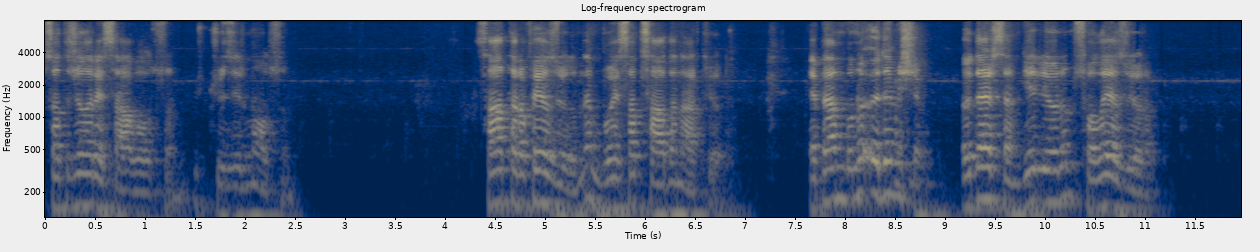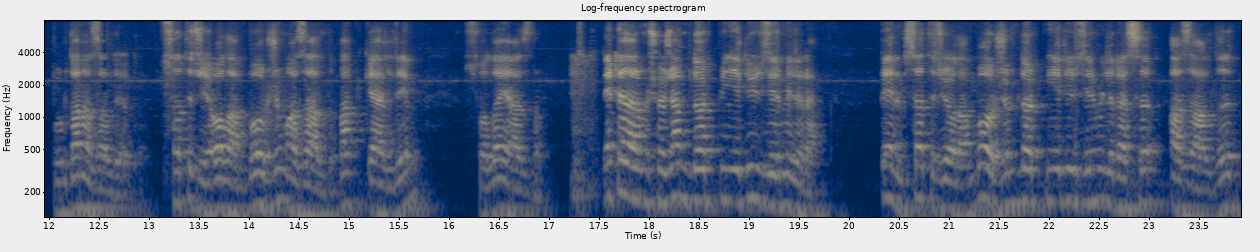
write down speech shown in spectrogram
satıcılar hesabı olsun. 320 olsun. Sağ tarafa yazıyordum değil mi? Bu hesap sağdan artıyordu. E ben bunu ödemişim. Ödersem geliyorum sola yazıyorum. Buradan azalıyordu. Satıcıya olan borcum azaldı. Bak geldim sola yazdım. Ne kadarmış hocam? 4720 lira. Benim satıcıya olan borcum 4720 lirası azaldı.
